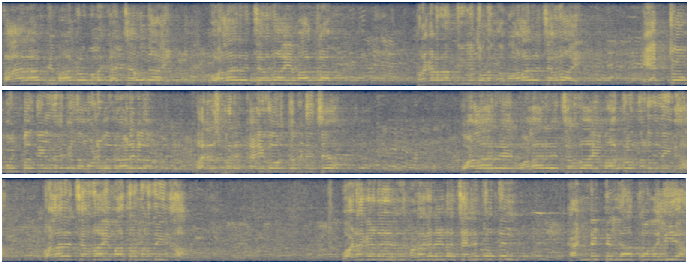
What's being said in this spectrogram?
സ്ഥാനാർത്ഥി മാത്രം നടക്കുക ചെറുതായി. വളരെ ചെറുതായി മാത്രം പ്രകടനം നീങ്ങി തുടങ്ങും. വളരെ ചെറുതായി. ഏറ്റവും മുൻപന്തിയിൽ നിൽക്കുന്ന മുഴുവൻ ആളുകളും പരസ്പരം കൈകോർത്ത് പിടിച്ച് വളരെ വളരെ ചെറുതായി മാത്രം നടന്നു നീങ്ങുക. വളരെ ചെറുതായി മാത്രം നടന്നു നീങ്ങുക. വടകര വടകരയുടെ ചരിത്രത്തിൽ കണ്ടിട്ടില്ലാത്ത വലിയ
